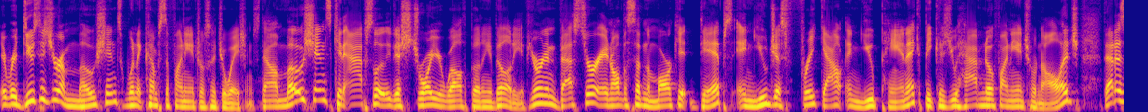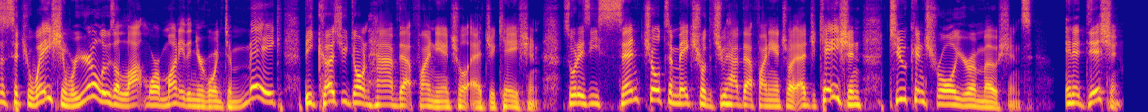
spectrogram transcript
it reduces your emotions when it comes to financial situations. Now, emotions can absolutely destroy your wealth building ability. If you're an investor and all of a sudden the market dips and you just freak out and you panic because you have no financial knowledge, that is a situation where you're going to lose a lot more money than you're going to make because you don't have that financial education. So it is essential to make sure that you have that financial education to control your emotions. In addition,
